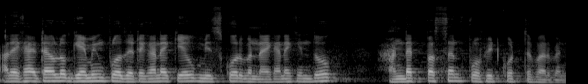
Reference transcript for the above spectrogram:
আর এখানে এটা হলো গেমিং প্রজেক্ট এখানে কেউ মিস করবেন না, এখানে কিন্তু হান্ড্রেড পারসেন্ট প্রফিট করতে পারবেন।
